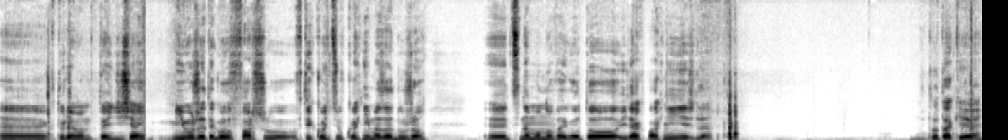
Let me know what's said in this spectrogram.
e, które mam tutaj dzisiaj. Mimo, że tego farszu w tych końcówkach nie ma za dużo cynamonowego, to i tak pachnie nieźle. To takie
